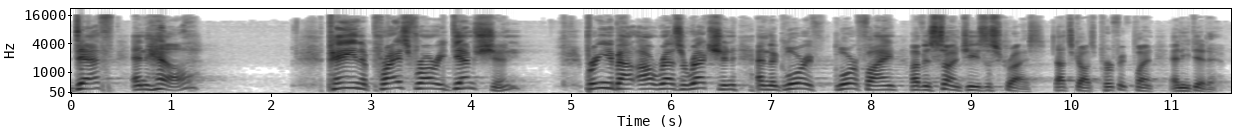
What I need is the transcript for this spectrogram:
death, and hell, paying the price for our redemption, bringing about our resurrection and the glory, glorifying of his son, Jesus Christ. That's God's perfect plan, and he did it.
